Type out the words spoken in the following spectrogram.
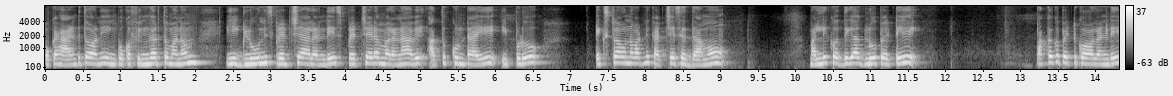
ఒక హ్యాండ్తో అని ఇంకొక ఫింగర్తో మనం ఈ గ్లూని స్ప్రెడ్ చేయాలండి. స్ప్రెడ్ చేయడం వలన అవి అతుక్కుంటాయి. ఇప్పుడు ఎక్స్ట్రా ఉన్న వాటిని కట్ చేసేద్దాము. మళ్ళీ కొద్దిగా గ్లూ పెట్టి పక్కకు పెట్టుకోవాలండి.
